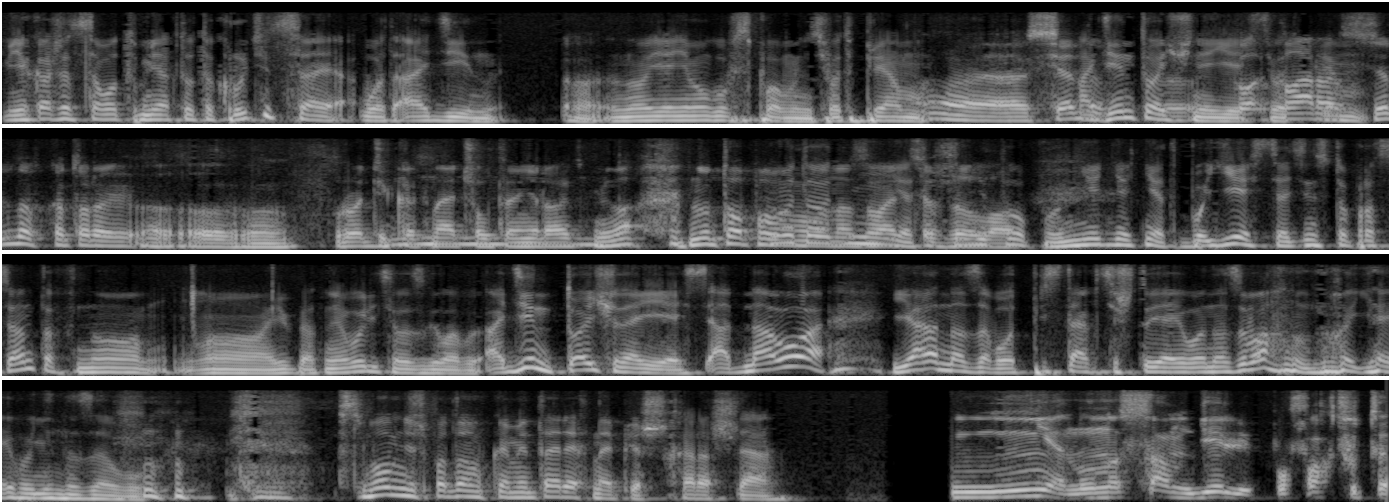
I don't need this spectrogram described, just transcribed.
Мне кажется, вот у меня кто-то крутится, вот один, но я не могу вспомнить. Вот прям э, Сердов, один точно есть. Кларенс вот прям... Сердов, который э, вроде как начал тренировать Милан. Ну, топовым ну, это, его назвать нет, тяжело. не топовый. Нет, нет, нет. Есть один сто процентов, но... О, ребят, у меня вылетело из головы. Один точно есть. Одного я назову. Вот представьте, что я его назвал, но я его не назову. Вспомнишь, потом в комментариях напишешь. Хорошо. Да. Не, ну на самом деле, по факту-то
